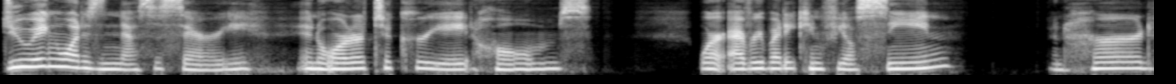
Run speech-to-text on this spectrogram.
doing what is necessary in order to create homes where everybody can feel seen and heard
